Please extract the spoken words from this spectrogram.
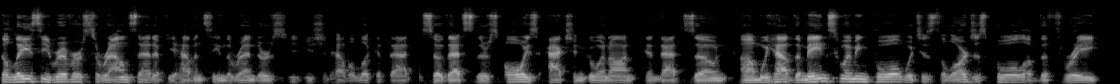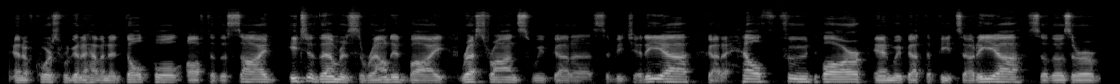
The lazy river surrounds that. If you haven't seen the renders, you should have a look at that. So that's there's always action going on in that zone. Um, we have the main swimming pool, which is the largest pool of the three, and of course we're going to have an adult pool off to the side. Each of them is surrounded by restaurants. We've got a cevicheria, got a health food bar, and we've got the pizzeria. So those are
